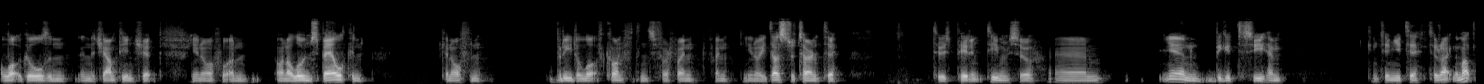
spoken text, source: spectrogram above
a lot of goals in, in the championship, you know, on on a loan spell can can often breed a lot of confidence for when, when you know he does return to to his parent team. So um, yeah, and it'd be good to see him continue to, to rack them up.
